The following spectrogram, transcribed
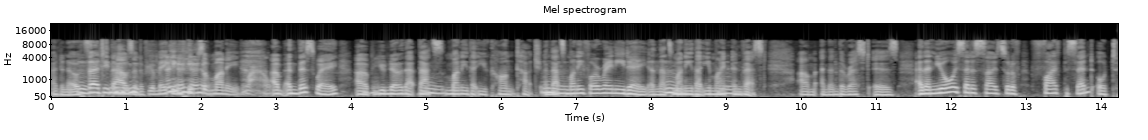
I don't know, mm. 30,000 if you're making heaps of money. Wow. Um, and this way, uh, mm-hmm. you know that that's money that you can't touch, and that's money for a rainy day, and that's money that you might invest. Um, and then the rest is, and then you always set aside sort of 5% or 2%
